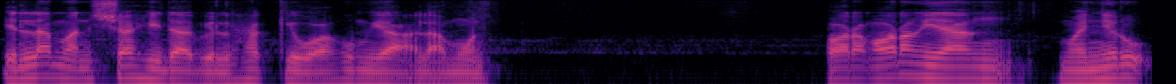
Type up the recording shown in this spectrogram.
illa man syahida bil haqqi wa hum ya'lamun. Orang-orang yang menyeru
